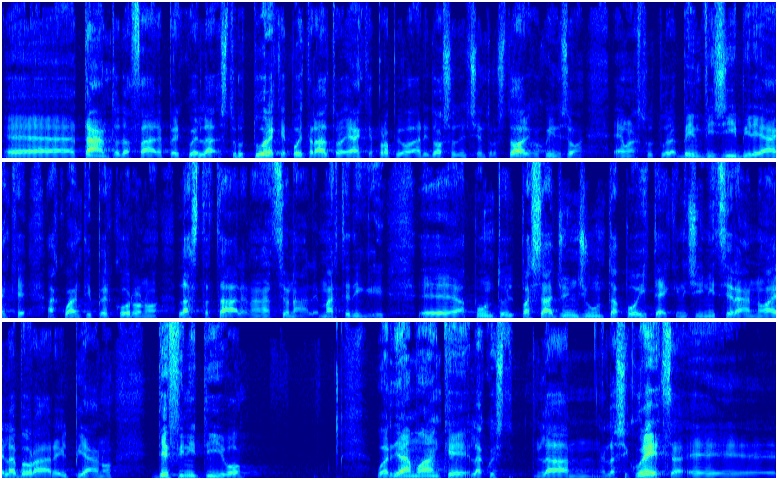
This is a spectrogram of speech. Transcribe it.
eh, tanto da fare per quella struttura che poi tra l'altro è anche proprio a ridosso del centro storico, quindi insomma è una struttura ben visibile anche a quanti percorrono la statale, la nazionale. Martedì eh, appunto il passaggio in giunta, poi i tecnici inizieranno a elaborare il piano definitivo. Guardiamo anche la, la, la sicurezza, eh,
